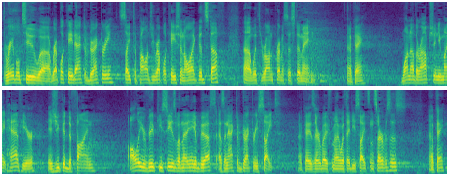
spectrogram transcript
They're able to uh, replicate Active Directory, site topology replication, all that good stuff uh, with your on-premises domain. Okay. One other option you might have here is you could define all of your VPCs within AWS as an Active Directory site. Okay. Is everybody familiar with AD sites and services? Okay.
